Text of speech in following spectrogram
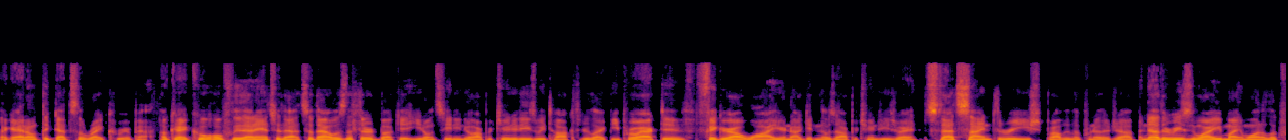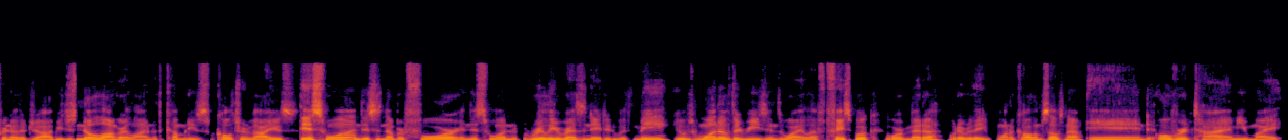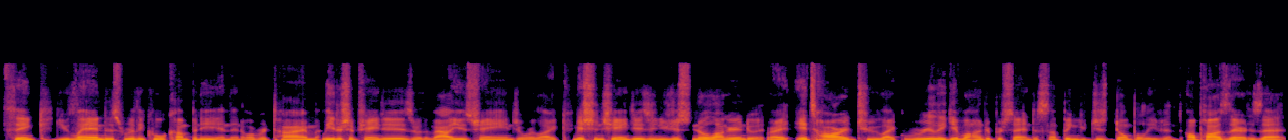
Like I don't think that's the right career path. Okay, cool. Hopefully that answered that. So that was the third bucket. You don't see any new opportunities. We talked through like be proactive, figure out why you're not getting those opportunities, right? So that's sign three. You should probably look for another job. Another reason why you might want to look for another job, you just no longer align with the company's culture and values. This one, this is number four, and this one really resonated with me. It was one of the reasons why I left Facebook or Meta, whatever they want to call themselves now. And over time, you might think you land this really cool company, and then over time, leadership changes or the values change or like mission changes, and you're just no longer into it, right? It's hard to like really give 100% into something you just don't believe in. I'll pause there. Does that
